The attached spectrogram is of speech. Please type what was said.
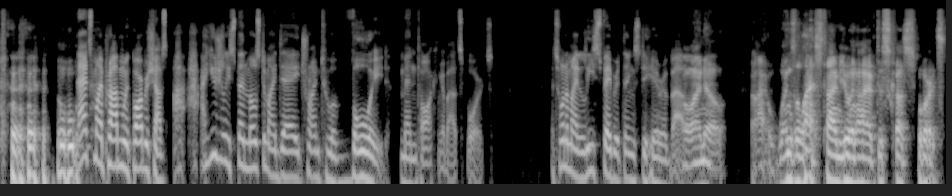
That's my problem with barbershops. I, I usually spend most of my day trying to avoid men talking about sports. It's one of my least favorite things to hear about. oh, I know. I, when's the last time you and I have discussed sports?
